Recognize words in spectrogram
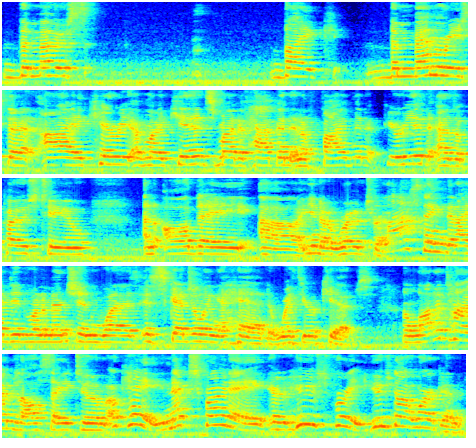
the most, like the memories that I carry of my kids might have happened in a five minute period as opposed to an all-day, uh, you know, road trip. The last thing that I did want to mention was is scheduling ahead with your kids. A lot of times I'll say to them, okay, next Friday, er, who's free? Who's not working?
